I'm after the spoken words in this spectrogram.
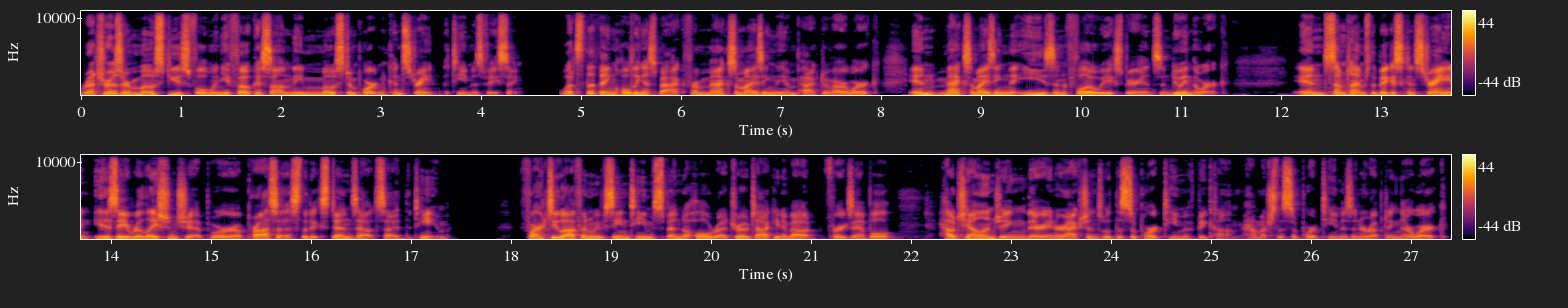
retros are most useful when you focus on the most important constraint the team is facing. What's the thing holding us back from maximizing the impact of our work and maximizing the ease and flow we experience in doing the work? And sometimes the biggest constraint is a relationship or a process that extends outside the team. Far too often, we've seen teams spend a whole retro talking about, for example, how challenging their interactions with the support team have become, how much the support team is interrupting their work.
